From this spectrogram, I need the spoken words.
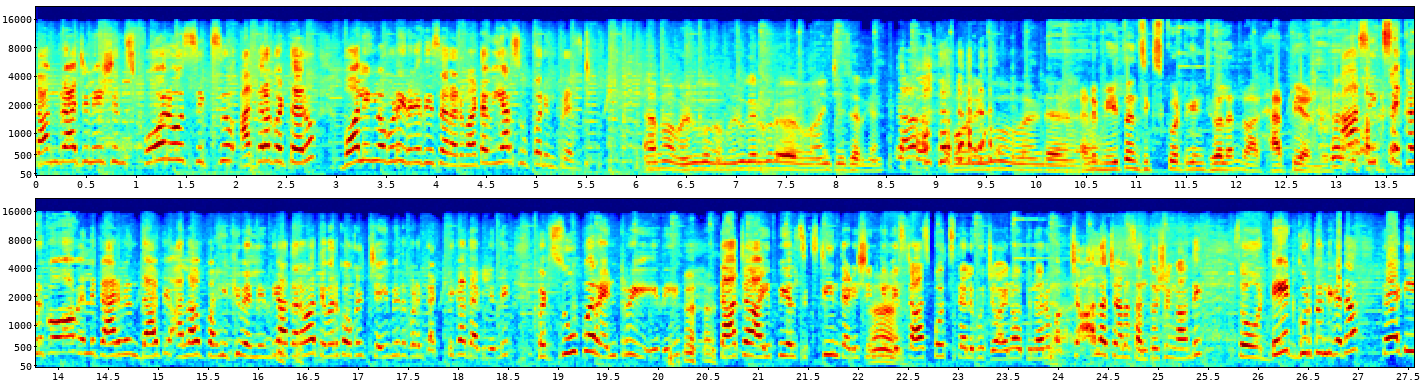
కంగ్రాచులేషన్స్ ఫోర్ సిక్స్ అద్దరగొట్టారు. బౌలింగ్లో కూడా ఇరగదీశారు అనమాట వీఆర్ సూపర్ ఇంప్రెస్డ్ మెనుగు గారు కూడా ఆయన చేశారు కానీ. బౌలింగ్ అండ్ అంటే మీతో సిక్స్ కొట్టించుకోవాలని నాకు హ్యాపీ అండి. ఆ సిక్స్ ఎక్కడికో వెళ్ళి క్యారవెన్ దాటి అలా పైకి వెళ్ళింది. ఆ తర్వాత ఎవరికో ఒకరి చేయి మీద కూడా గట్టిగా తగిలింది. బట్ సూపర్ ఎంట్రీ ఇది. టాటా ఐపీఎల్ సిక్స్టీన్త్ ఎడిషన్కి మీరు స్టార్ స్పోర్ట్స్ తెలుగు జాయిన్ అవుతున్నారు. మాకు చాలా చాలా సంతోషంగా ఉంది. సో డేట్ గుర్తుంది కదా థర్టీ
